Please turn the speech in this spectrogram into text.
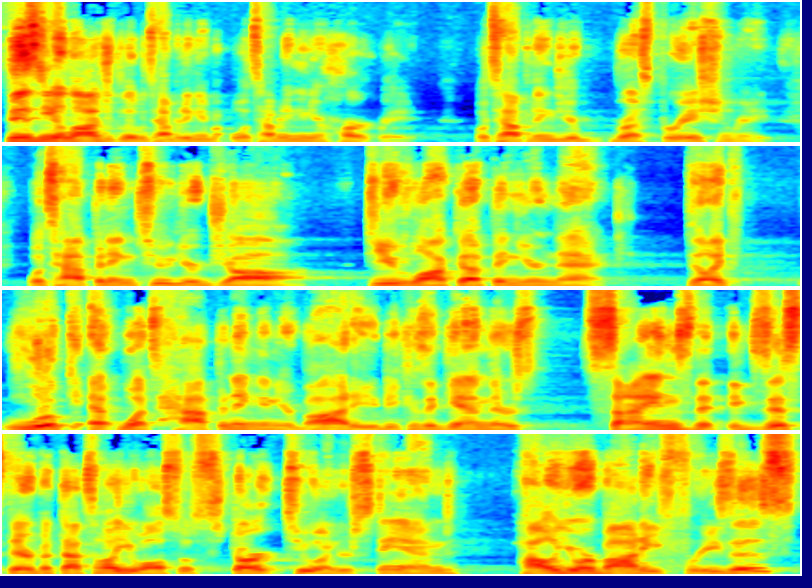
physiologically what's happening, what's happening in your heart rate. What's happening to your respiration rate? What's happening to your jaw? Do you lock up in your neck? They're like, look at what's happening in your body because again, there's signs that exist there, but that's how you also start to understand how your body freezes,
